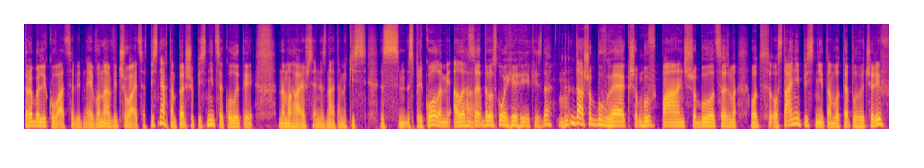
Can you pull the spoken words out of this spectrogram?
Треба лікуватися від неї. Вона відчувається в піснях. Там перші пісні це коли ти намагаєшся, не знаю, там якісь з, з приколами, але А, це обов'язково геги якісь, да? Да, щоб був гек, щоб Мгм. був панч, щоб було це. ж- От останні пісні, там от теплих вечорів.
